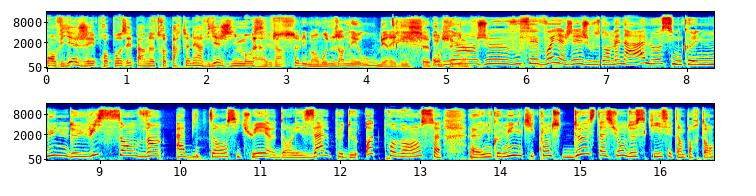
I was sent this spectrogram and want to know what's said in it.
en viager proposé par notre partenaire Viagimo, Sylvain. Absolument. Vous nous emmenez où, Bérénice, Eh ce bien, je vous fais voyager. Je vous emmène à Alos, une commune de 820 habitants située dans les Alpes de Haute-Provence. Euh, une commune qui compte deux stations de ski, c'est important.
